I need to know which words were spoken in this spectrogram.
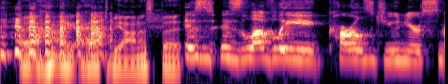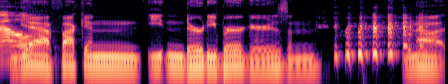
I, I, I have to be honest, but his his lovely Carl's Jr. smell. yeah, fucking eating dirty burgers and no,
